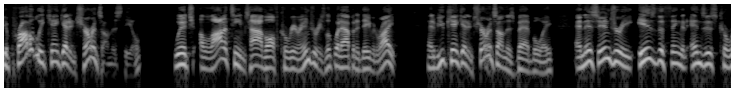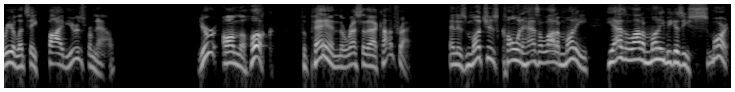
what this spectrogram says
You probably can't get insurance on this deal which a lot of teams have off career injuries. Look what happened to David Wright. And if you can't get insurance on this bad boy, and this injury is the thing that ends his career, let's say five years from now, you're on the hook for paying the rest of that contract. And as much as Cohen has a lot of money, he has a lot of money because he's smart.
